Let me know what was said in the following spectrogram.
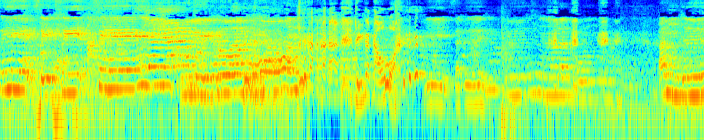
สีสีสีสีคุยครวนหวนถึงกับเกาหัวที่สะอื่นฟื้นระทมอันคืนฟื้น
